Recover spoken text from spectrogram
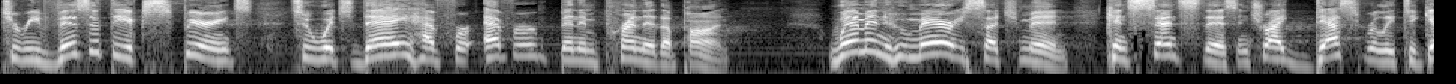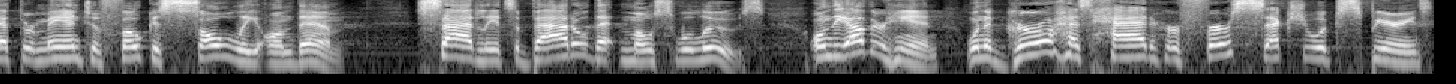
to revisit the experience to which they have forever been imprinted upon. Women who marry such men can sense this and try desperately to get their man to focus solely on them. Sadly, it's a battle that most will lose. On the other hand, when a girl has had her first sexual experience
